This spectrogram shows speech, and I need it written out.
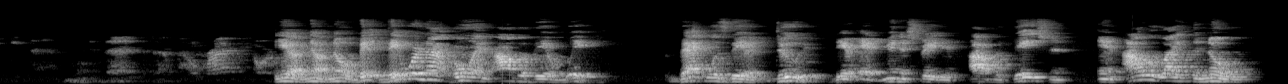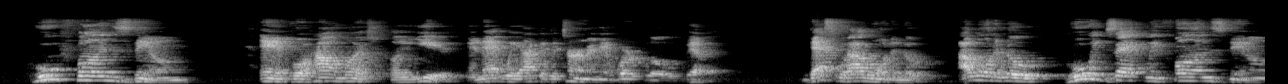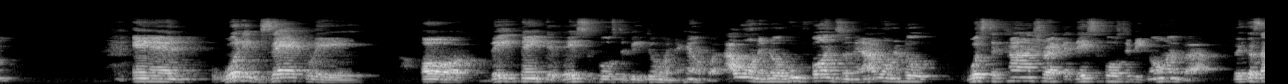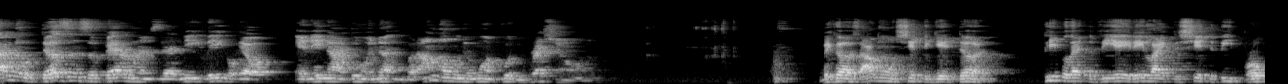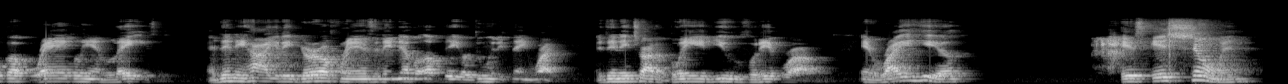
do that. Is that is that about right? Or Yeah, no, no, they, they were not going out of their way. That was their duty, their administrative obligation. And I would like to know who funds them and for how much a year. And that way I could determine their workload better. That's what I want to know. I want to know who exactly funds them and what exactly are they think that they're supposed to be doing to help. But I want to know who funds them and I want to know what's the contract that they're supposed to be going by. Because I know dozens of veterans that need legal help and they're not doing nothing, but I'm the only one putting pressure on them. Because I want shit to get done. People at the VA, they like the shit to be broke up, raggedy, and lazy. And then they hire their girlfriends and they never update or do anything right. And then they try to blame you for their problems. And right here, it's, it's showing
